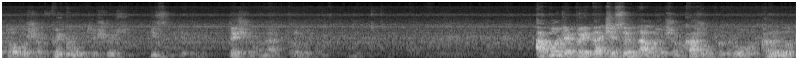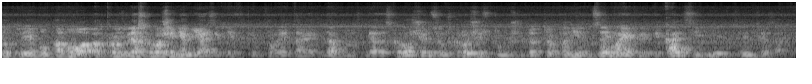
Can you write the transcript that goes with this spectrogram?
того, щоб викрути щось із клітини, те, що вона продукує. Або для передачі сигналу, якщо ми кажемо про нервову тканину, тобто або, для скорочення м'язів, як пам'ятаєте, да? м'язи скорочуються, він скорочується, тому що для тропоніну С має прийти кальцій і з ним зв'язатися.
